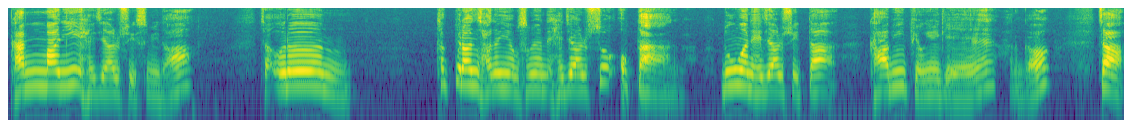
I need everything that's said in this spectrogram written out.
갑만이 해제할 수 있습니다. 자, 을은 특별한 사정이 없으면 해제할 수 없다. 누구만 해제할 수 있다? 갑이 병에게 하는 거. 자,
